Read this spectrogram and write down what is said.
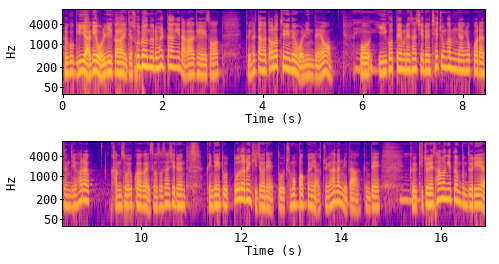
결국 이 약의 원리가 이제 소변으로 혈당이 나가게 해서 그 혈당을 떨어뜨리는 원리인데요. 네. 뭐 이것 때문에 사실은 체중 감량 효과라든지 혈압 감소 효과가 있어서 사실은 굉장히 또또 다른 기존에 또 주목받고 있는 약 중에 하나입니다. 근데 그 기존에 사망했던 분들이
